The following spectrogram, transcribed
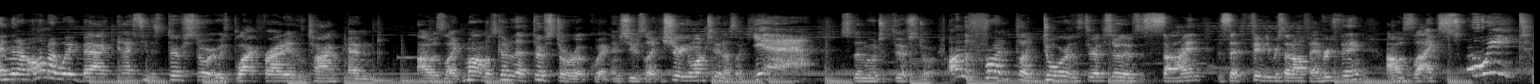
And then I'm on my way back and I see this thrift store, it was Black Friday at the time, and I was like, Mom, let's go to that thrift store real quick. And she was like, you sure you want to? And I was like, yeah! So then we went to the thrift store. On the front like door of the thrift store, there was a sign that said 50% off everything. I was like, sweet!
